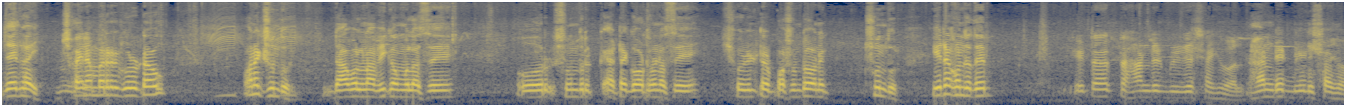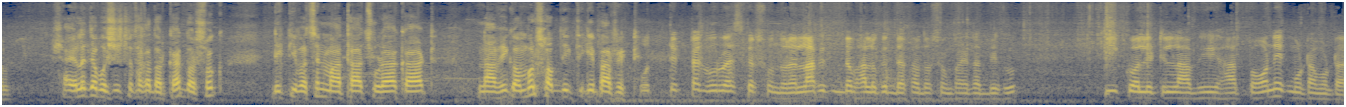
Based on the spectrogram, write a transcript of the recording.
জাহিদ ভাই ছয় নম্বরের গরুটাও অনেক সুন্দর। ডাবল নাভি কম্বল আছে। ওর সুন্দর একটা গঠন আছে। শরীরটার পশমটা অনেক সুন্দর। এটা কোন জাতের? এটা একটা হান্ড্রেড ব্রিডের শাহিওয়াল। হান্ড্রেড ব্রিডের সাইহল সাইহলের যা বৈশিষ্ট্য থাকা দরকার দর্শক দেখতে পাচ্ছেন মাথা চূড়া কাঠ নাভি কম্বল সব দিক থেকে পারফেক্ট প্রত্যেকটা গরু আজকাল সুন্দর। আর লাভি লাভিটা ভালো করে দেখাও দর্শক ভাইরা দেখো কি কোয়ালিটির লাভি হাত পা অনেক মোটা মোটা।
